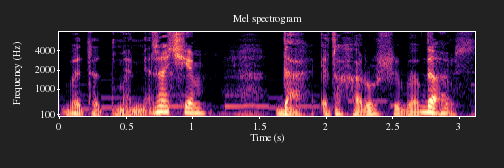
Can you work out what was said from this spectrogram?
в этот момент. Зачем? Да, это хороший вопрос.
